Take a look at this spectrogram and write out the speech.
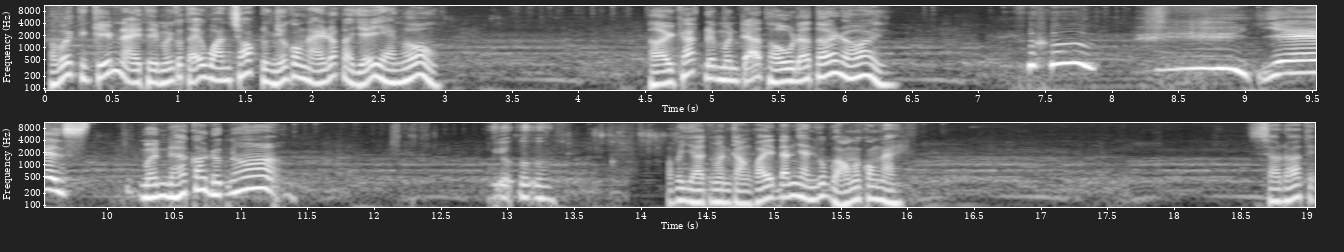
Và với cây kiếm này thì mình có thể one shot được những con này rất là dễ dàng luôn. Thời khắc để mình trả thù đã tới rồi. Yes, Mình đã có được nó. Và bây giờ thì mình cần phải đánh nhanh rút gọn mấy con này sau đó thì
